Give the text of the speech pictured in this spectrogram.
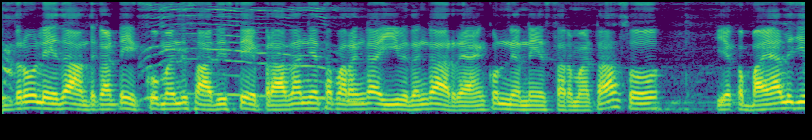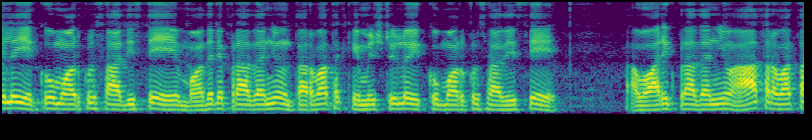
ఇద్దరు లేదా అంతకంటే ఎక్కువ మంది సాధిస్తే ప్రాధాన్యత పరంగా ఈ విధంగా ర్యాంకును నిర్ణయిస్తారన్నమాట. సో ఈ యొక్క బయాలజీలో ఎక్కువ మార్కులు సాధిస్తే మొదటి ప్రాధాన్యం తర్వాత కెమిస్ట్రీలో ఎక్కువ మార్కులు సాధిస్తే వారికి ప్రాధాన్యం ఆ తర్వాత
